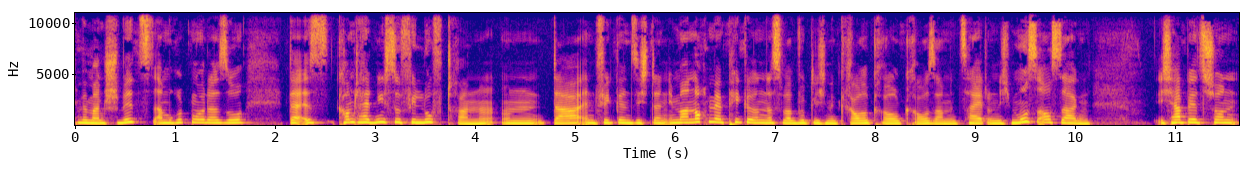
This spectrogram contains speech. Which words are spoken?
wenn man schwitzt am Rücken oder so, da ist, kommt halt nicht so viel Luft dran. Ne? Und da entwickeln sich dann immer noch mehr Pickel und das war wirklich eine grau, grau, grausame Zeit. Und ich muss auch sagen, ich habe jetzt schon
